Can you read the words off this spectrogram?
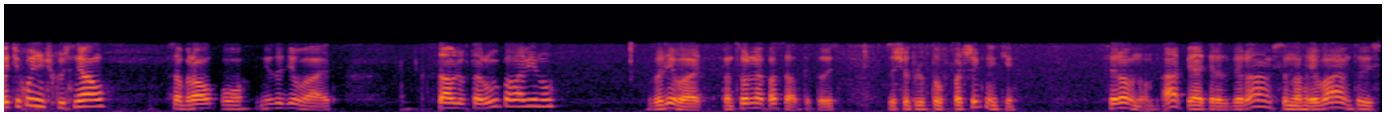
Потихонечку снял, собрал, о, не задевает. Ставлю вторую половину, задевает. Консольная посадка, то есть за счет люфтов в подшипнике все равно. Опять разбираем, все нагреваем, то есть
